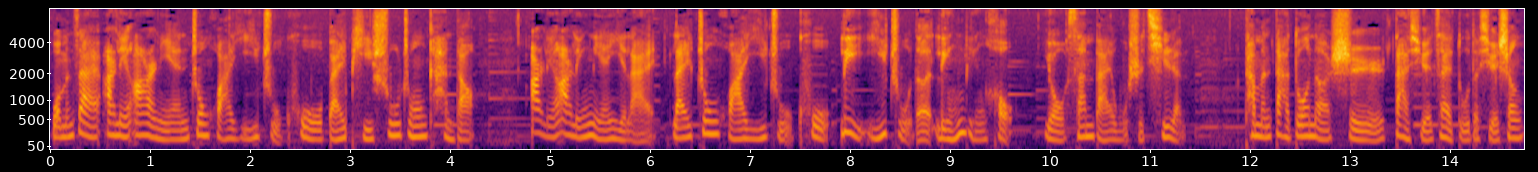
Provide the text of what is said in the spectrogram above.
我们在二零二二年中华遗嘱库白皮书中看到，二零二零年以来来中华遗嘱库立遗嘱的零零后有三百五十七人，他们大多呢是大学在读的学生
